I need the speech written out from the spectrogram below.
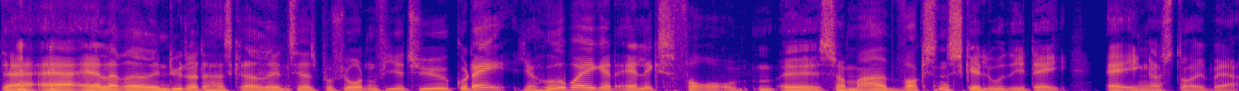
Der er allerede en lytter, der har skrevet ind til os på 1424. Goddag, jeg håber ikke, at Alex får øh, så meget voksenskæld ud i dag af Inger Støjberg.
